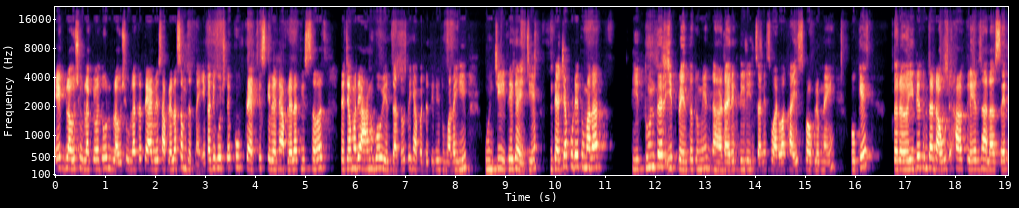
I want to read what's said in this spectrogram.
एक ब्लाऊज शिवला किंवा दोन ब्लाऊज शिवला तर त्यावेळेस आपल्याला समजत नाही. एखादी गोष्ट खूप प्रॅक्टिस केल्याने आपल्याला ती सहज त्याच्यामध्ये अनुभव येत जातो. तर ह्या पद्धतीने तुम्हाला ही उंची इथे घ्यायची आहे. त्याच्या पुढे तुम्हाला इथून तर इथपर्यंत तुम्ही डायरेक्ट दीड इंचानेच वाढवा काहीच प्रॉब्लेम नाही. ओके तर इथे तुमचा डाऊट हा क्लिअर झाला असेल.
